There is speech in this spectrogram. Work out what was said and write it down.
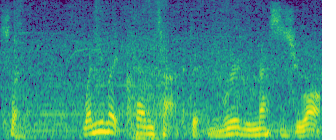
so when you make contact, it really messes you up.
